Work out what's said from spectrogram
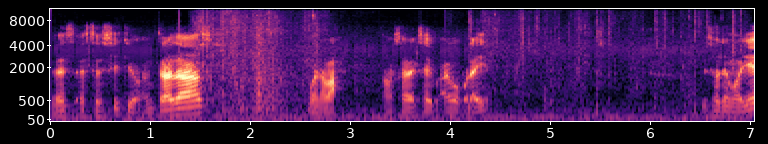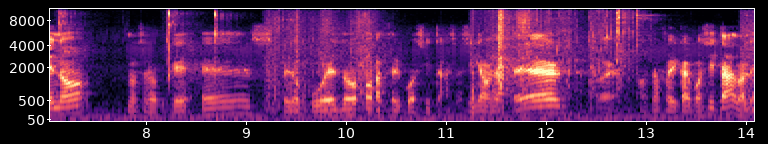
Es este sitio. Entradas. Bueno, va. Vamos a ver si hay algo por ahí. Eso tengo lleno. No sé lo que es, pero puedo hacer cositas. Así que vamos a hacer. A ver, vamos a fabricar cositas, ¿vale?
